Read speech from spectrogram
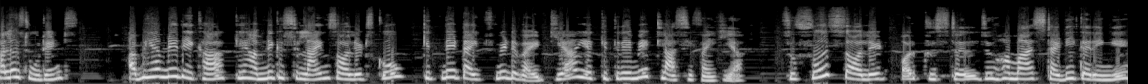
हेलो स्टूडेंट्स अभी हमने देखा कि हमने क्रिस्टलाइन सॉलिड्स को कितने टाइप्स में डिवाइड किया या कितने में क्लासिफाई किया। सो फ़र्स्ट सॉलिड और क्रिस्टल जो हम आज स्टडी करेंगे,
